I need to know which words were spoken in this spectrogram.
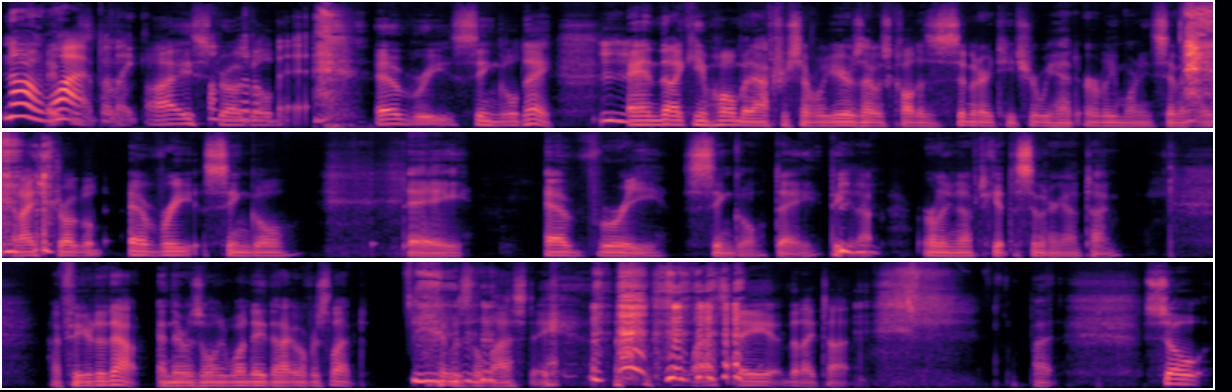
Not a lot, was- but like I a little struggled bit. every single day. Mhm. And then I came home and after several years I was called as a seminary teacher. We had early morning seminary and I struggled every single day, every single day to get Mhm. up early enough to get to seminary on time. I figured it out and there was only one day that I overslept. It was the last day. the last day that I taught. But so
